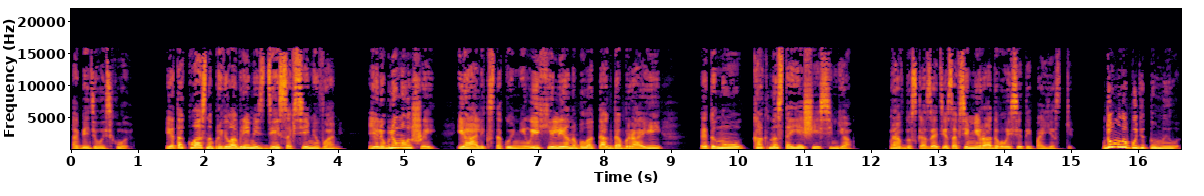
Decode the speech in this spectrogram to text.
— обиделась Хлоя. «Я так классно провела время здесь со всеми вами. Я люблю малышей, и Алекс такой милый, и Хелена была так добра, и... Это, ну, как настоящая семья. Правду сказать, я совсем не радовалась этой поездке. Думала, будет уныло,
